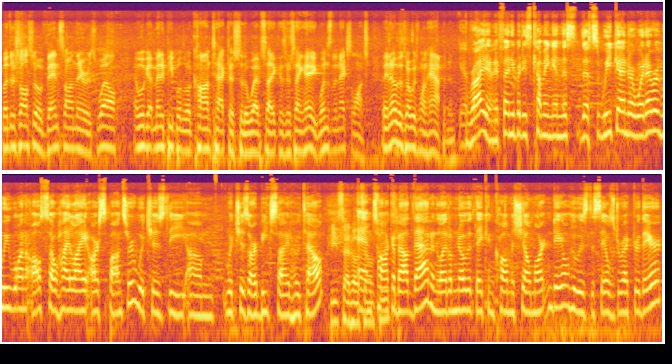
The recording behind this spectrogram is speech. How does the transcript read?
but there's also events on there as well. And we'll get many people that will contact us to the website because they're saying, hey, when's the next launch? They know there's always one happening. Yeah, that's Right, and if anybody's coming in this this weekend or whatever, we want to also highlight our sponsor, which is the um, which is our Beachside Hotel. Beachside Hotel and talk Suites. about that, and let them know that they can call Michelle Martindale, who is the sales director there,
